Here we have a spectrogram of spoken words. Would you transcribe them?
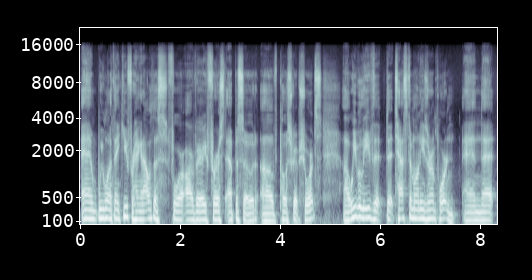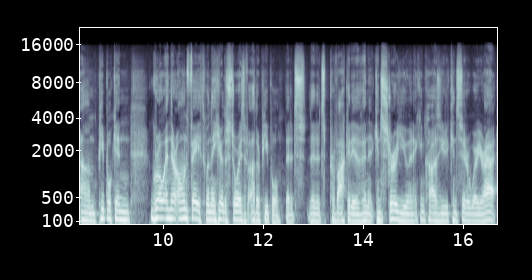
And we want to thank you for hanging out with us for our very first episode of Postscript Shorts. Uh, we believe that, that testimonies are important and that um, people can grow in their own faith when they hear the stories of other people, that it's, that it's provocative and it can stir you and it can cause you to consider where you're at.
